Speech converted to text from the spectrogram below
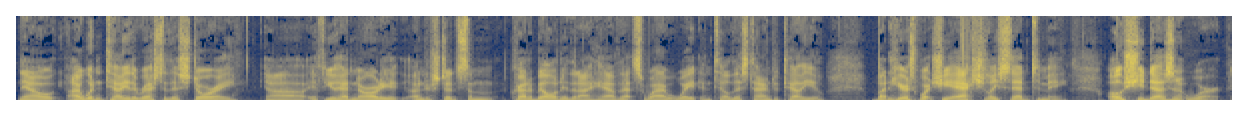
Now, I wouldn't tell you the rest of this story uh, if you hadn't already understood some credibility that I have. That's why I wait until this time to tell you. But here's what she actually said to me Oh, she doesn't work.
